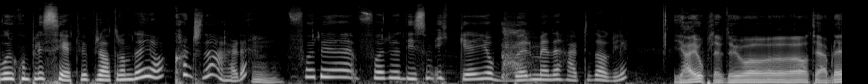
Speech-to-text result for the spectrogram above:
Hvor komplisert vi prater om det? Ja, kanskje det er det. Mm. For, eh, for de som ikke jobber med det her til daglig. Jeg opplevde jo at jeg ble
